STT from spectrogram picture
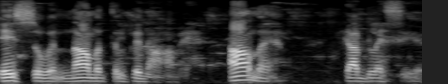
இயேசுவின் நாமத்தில் பிதாவே. ஆமே காட் பிளஸ் யூ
